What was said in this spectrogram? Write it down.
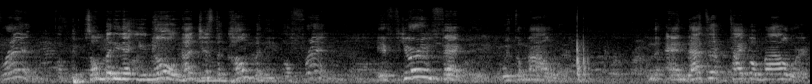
friend, somebody that you know, not just a company, a friend. If you're infected with the malware, and that's a type of malware,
